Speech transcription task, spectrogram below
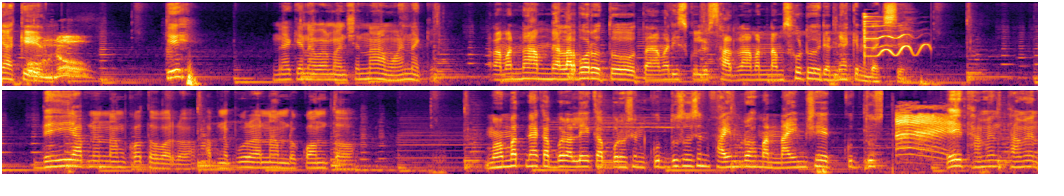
নেকেন। কি না কেন আবার মানুষের নাম হয় নাকি? আর আমার নাম মেলা বড় তো তাই আমার স্কুলের স্যাররা আমার নাম ছোট নেকেন রাখছে দেখি আপনার নাম কত বড় আপনার পুরো নামটা কন তো মোহাম্মদ নেকাব্বর আলী কাব্বর হোসেন কুদ্দুস হোসেন ফাহিম রহমান নাইম শেখ কুদ্দুস। এই থামেন থামেন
